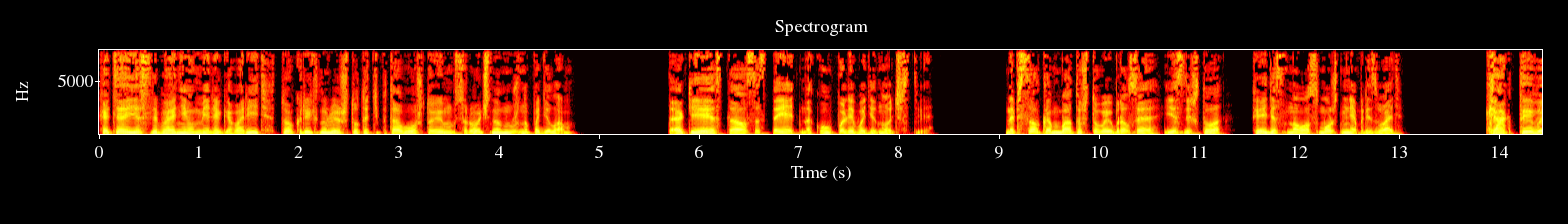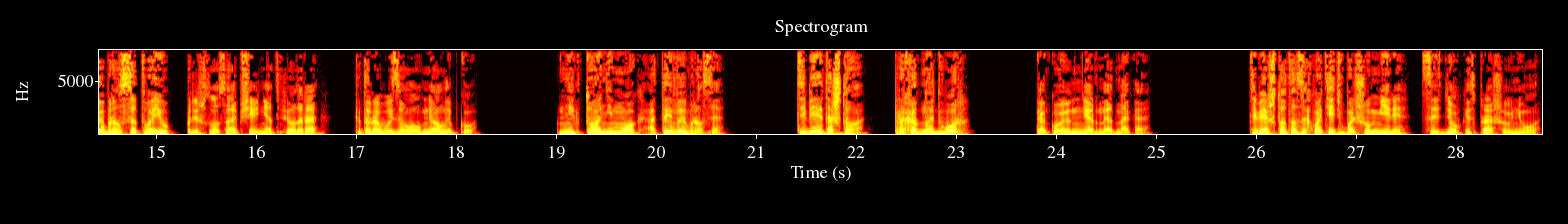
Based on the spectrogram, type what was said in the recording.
Хотя, если бы они умели говорить, то крикнули что-то типа того, что им срочно нужно по делам. Так я и остался стоять на куполе в одиночестве. Написал комбату, что выбрался, если что, Федя снова сможет меня призвать. «Как ты выбрался, твою...» — пришло сообщение от Федора, которое вызвало у меня улыбку. «Никто не мог, а ты выбрался. Тебе это что, проходной двор?» Какой он нервный, однако. «Тебе что-то захватить в большом мире?» — с издевкой спрашиваю у него.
